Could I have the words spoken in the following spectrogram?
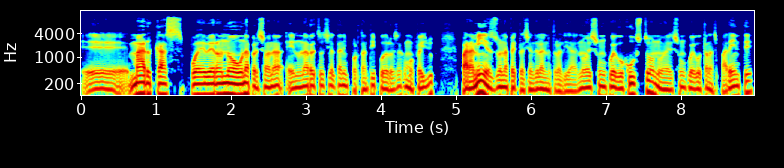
eh, marcas puede ver o no una persona en una red social tan importante y poderosa como Facebook. Para mí es una afectación de la neutralidad. No es un juego justo, no es un juego transparente.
